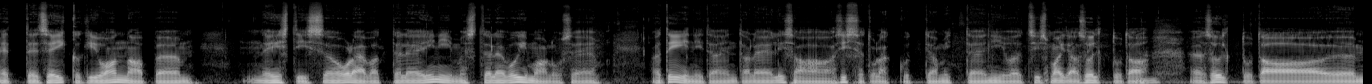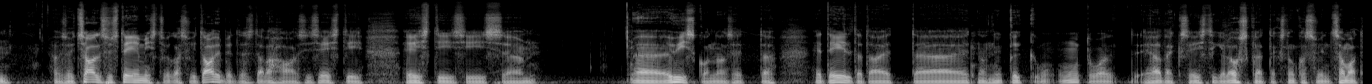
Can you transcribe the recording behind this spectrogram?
et see ikkagi ju annab Eestis olevatele inimestele võimaluse teenida endale lisasissetulekut ja mitte niivõrd siis ma ei tea, sõltuda mm, -hmm. sõltuda sotsiaalsüsteemist või kasvõi tarbida seda raha, siis Eesti, Eesti siis äh, Äh, ühiskonnas, et, et eeldada, et, et noh, nüüd kõik muutuvad headeks eesti keele oskajateks, no kas või needsamad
